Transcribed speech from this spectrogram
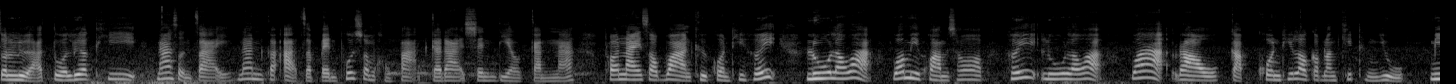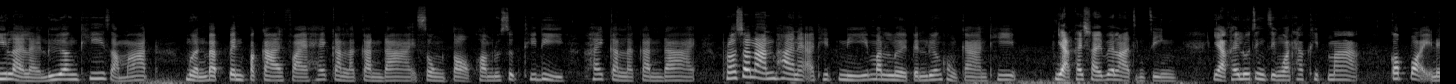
จนเหลือตัวเลือกที่น่าสนใจ นั่นก็อาจจะเป็นผู้ชมของป่านก็ได้เช่นเดียวกันนะ เพราะนายซอฟวานคือคนที่เฮ้ย รู้แล้วอะว่ามีความชอบ เฮ้ย รู้แล้วอะว่าเรากับคนที่เรากำลังคิดถึงอยู่ มีหลาย ๆ เรื่องที่สามารถเหมือนแบบเป็นประกายไฟให้กันและกันได้ ส่งต่อความรู้สึกที่ดีให้กันและกันได้ เพราะฉะนั้นภายในอาทิตย์นี้มันเลยเป็นเรื่องของการที่ อยากให้ใช้เวลาจริง ๆ อยากให้รู้จริง ๆ ว่าถ้าคิดมาก ก็ปล่อยใน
